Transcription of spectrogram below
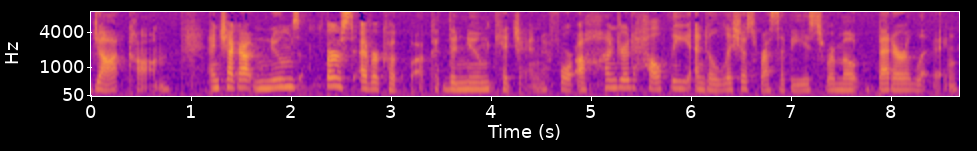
dot com and check out Noom's first ever cookbook, The Noom Kitchen, for a hundred healthy and delicious recipes to promote better living.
